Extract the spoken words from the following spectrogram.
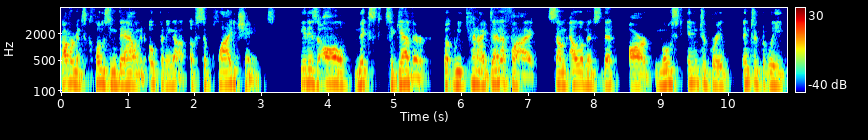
governments closing down and opening up, of supply chains. It is all mixed together, but we can identify some elements that are most integrally, integrally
